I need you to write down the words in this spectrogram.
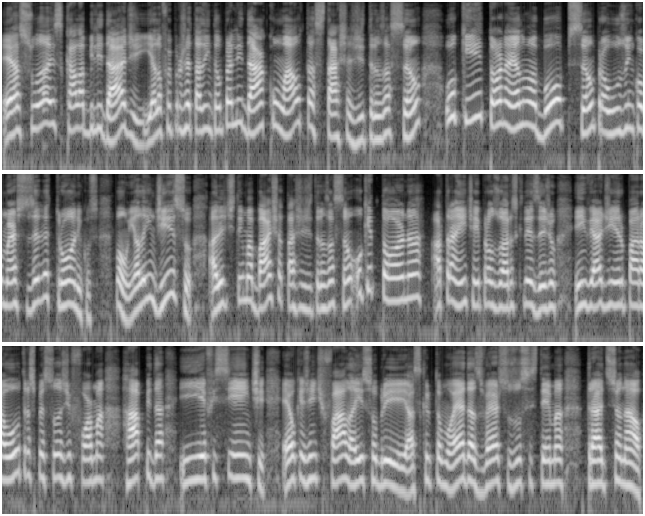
é a sua escalabilidade e ela foi projetada então para lidar com altas taxas de transação, o que torna ela uma boa opção para uso em comércios eletrônicos. Bom, e além disso, a LIT tem uma baixa taxa de transação, o que torna atraente aí para usuários que desejam enviar dinheiro para outras pessoas de forma rápida e eficiente. É o que a gente fala aí sobre as criptomoedas versus o sistema tradicional.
